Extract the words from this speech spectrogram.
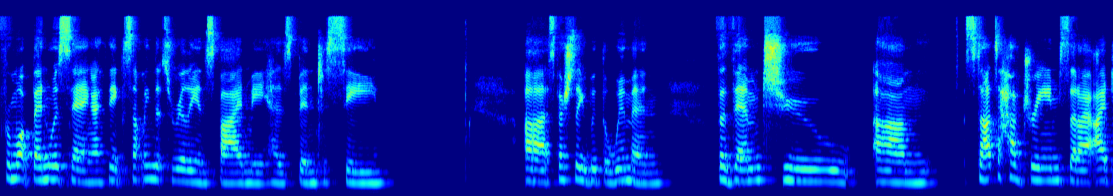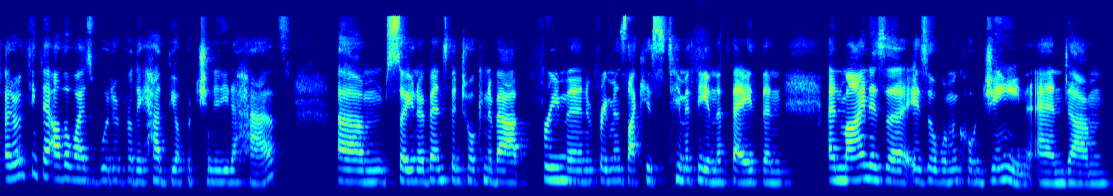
from what Ben was saying, I think something that's really inspired me has been to see, uh, especially with the women, for them to um, start to have dreams that I, I don't think they otherwise would have really had the opportunity to have. Um, so you know, Ben's been talking about Freeman, and Freeman's like his Timothy in the faith, and and mine is a is a woman called Jean, and um,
